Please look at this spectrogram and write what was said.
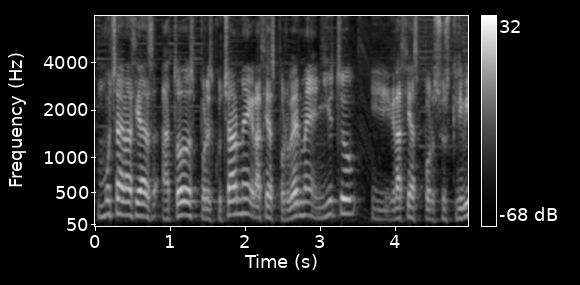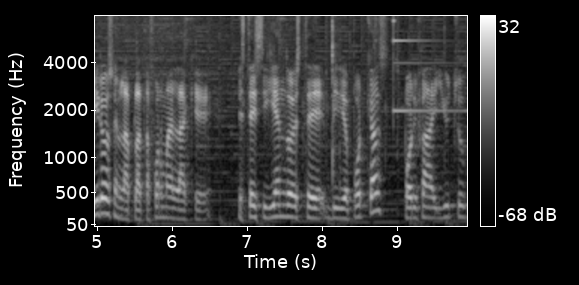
muchas gracias a todos por escucharme, gracias por verme en YouTube y gracias por suscribiros en la plataforma en la que estéis siguiendo este video podcast, Spotify, YouTube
